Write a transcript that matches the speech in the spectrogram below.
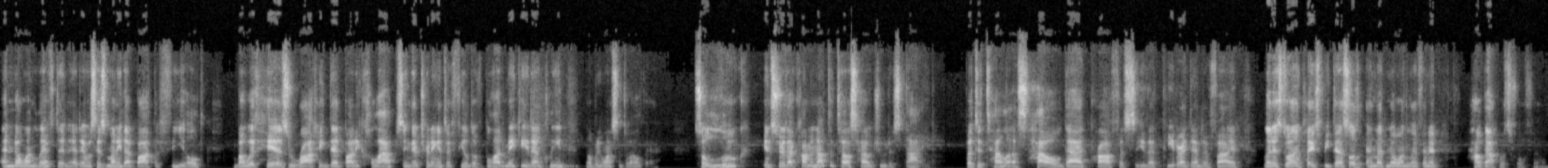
and no one lived in it. It was his money that bought the field. But with his rotting dead body collapsing, they're turning into a field of blood, making it unclean. Nobody wants to dwell there. So Luke inserted that comment not to tell us how Judas died, but to tell us how that prophecy that Peter identified, let his dwelling place be desolate and let no one live in it, how that was fulfilled.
